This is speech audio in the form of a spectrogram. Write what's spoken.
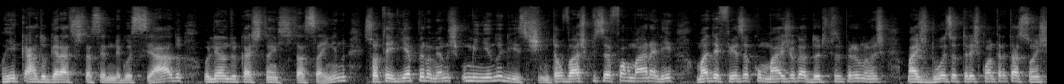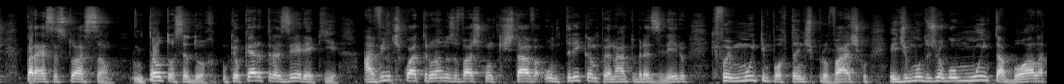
O Ricardo Graça está sendo negociado, o Leandro Castanho está saindo, só teria pelo menos o menino Ulisses. Então o Vasco precisa formar ali uma defesa com mais jogadores, precisa pelo menos mais duas ou três contratações para essa situação. Então, torcedor, o que eu quero trazer é que há 24 anos o Vasco conquistava um tricampeonato brasileiro que foi muito importante para o Vasco. Edmundo jogou muita bola,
